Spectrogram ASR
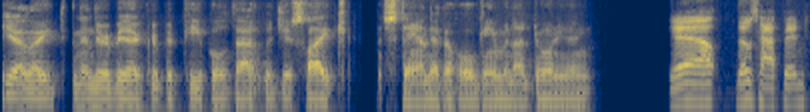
yeah, like and then there would be a group of people that would just like stand there the whole game and not do anything. Yeah, those happened.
